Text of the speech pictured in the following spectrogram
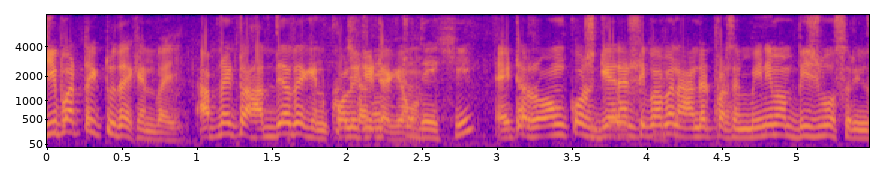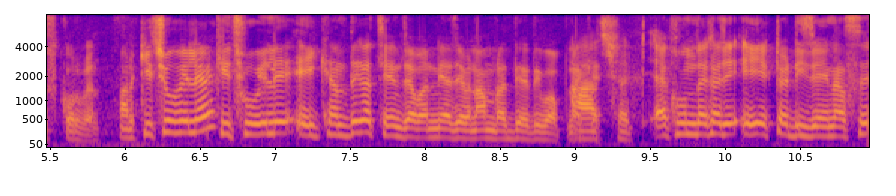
জিপারটা একটু দেখেন ভাই আপনি একটু হাত দিয়ে দেখেন কোয়ালিটিটা আচ্ছা, কেমন। দেখি। এটা রং কোর্স গ্যারান্টি পাবেন হান্ড্রেড পার্সেন্ট মিনিমাম বিশ বছর ইউজ করবেন। আর কিছু হইলে? কিছু হইলে এইখান থেকে চেঞ্জ আবার নিয়ে যাবেন আমরা দিয়ে দিব আপনাকে। আচ্ছা। এখন দেখা যায় এই একটা ডিজাইন আছে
